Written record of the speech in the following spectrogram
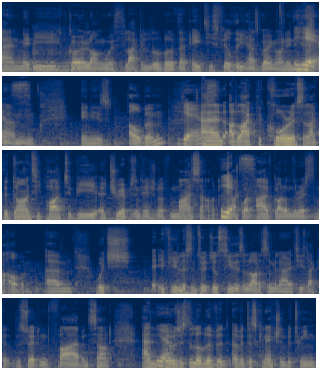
and maybe Mm-hmm. go along with like a little bit of that '80s feel that he has going on in his Yes. um, in his album. Yes. And I'd like the chorus and like the dancey part to be a true representation of my sound, Yes. like what I've got on the rest of my album. Um, which, if you listen to it, you'll see there's a lot of similarities, like a, the certain vibe and sound. And Yeah. there was just a little bit of a, of a disconnection between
